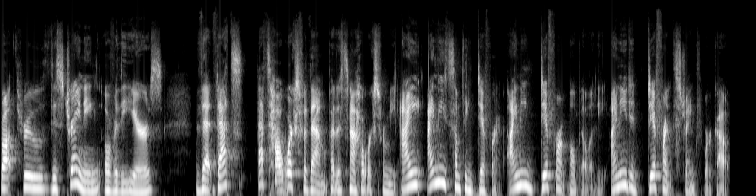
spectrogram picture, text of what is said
brought through this training over the years, that that's that's how it works for them, but it's not how it works for me. I, I need something different. I need different mobility. I need a different strength workout,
